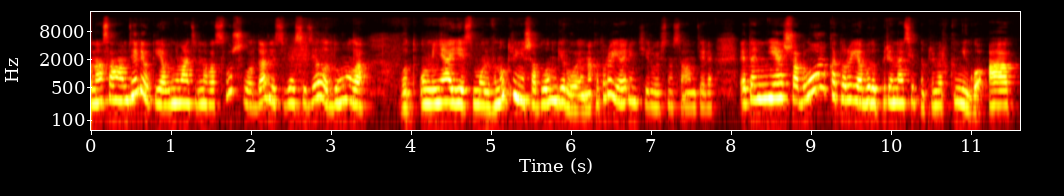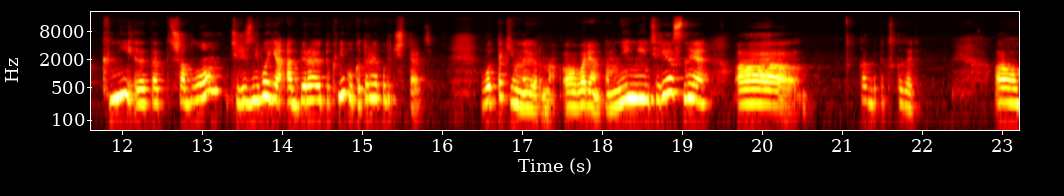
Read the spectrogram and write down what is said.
на самом деле, вот я внимательно вас слушала, да, для себя сидела, думала, вот у меня есть мой внутренний шаблон героя, на который я ориентируюсь на самом деле. Это не шаблон, который я буду переносить, например, в книгу, а кни... этот шаблон, через него я отбираю ту книгу, которую я буду читать. Вот таким, наверное, а, вариантом. Мне не интересны, а, как бы так сказать, а,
